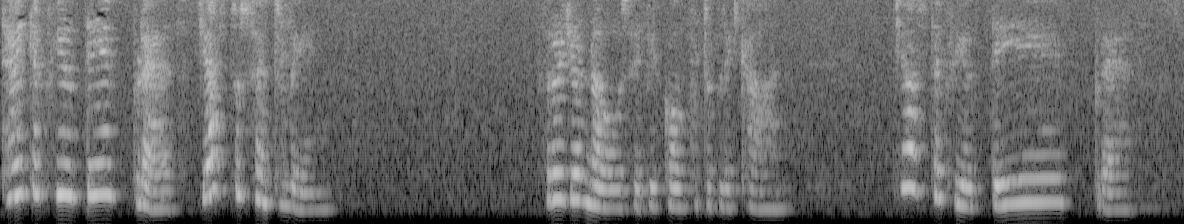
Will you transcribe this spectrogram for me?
Take a few deep breaths just to settle in through your nose if you comfortably can. Just a few deep breaths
